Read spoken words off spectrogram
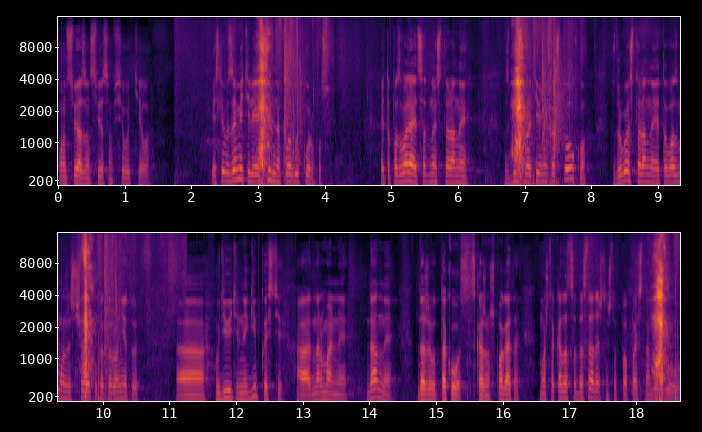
он связан с весом всего тела. Если вы заметили, я сильно кладу корпус. Это позволяет, с одной стороны, сбить противника с толку, с другой стороны, это возможность человеку, у которого нет э, удивительной гибкости, а нормальные данные, даже вот такого, скажем, шпагата, может оказаться достаточно, чтобы попасть на голову.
